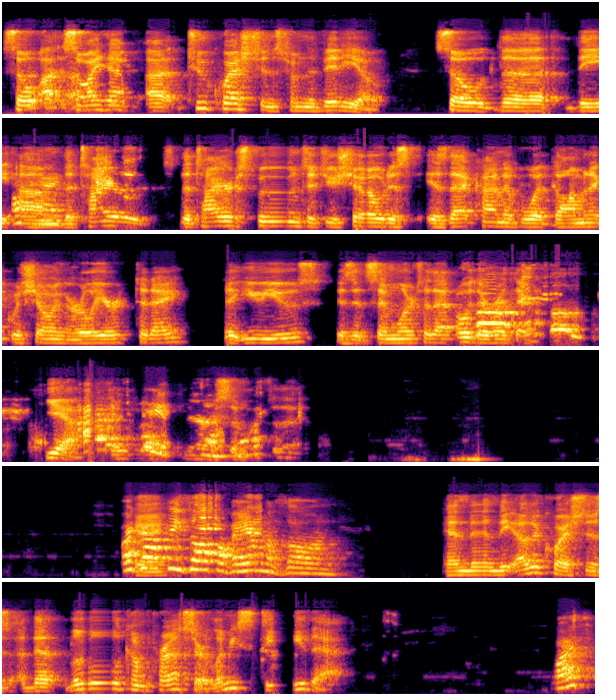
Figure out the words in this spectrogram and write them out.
So, uh, so I have uh, two questions from the video. So the the um, the tire the tire spoons that you showed is is that kind of what Dominic was showing earlier today that you use? Is it similar to that? Oh, they're right there. Yeah, they're they're similar to that. I got these off of Amazon. And then the other question is that little compressor. Let me see that. What?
